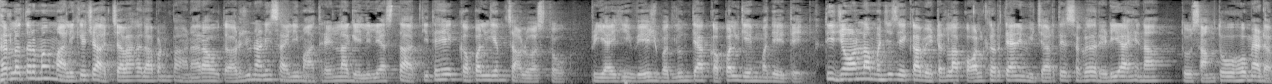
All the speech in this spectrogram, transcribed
ठरलं तर मग मालिकेच्या आजच्या भागात आपण पाहणार आहोत. अर्जुन आणि सायली माथरेनला गेलेले असतात. तिथे हे कपल गेम चालू असतो. प्रिया ही वेश बदलून त्या कपल गेममध्ये येते. ती जॉनला म्हणजेच एका वेटरला कॉल करते आणि विचारते सगळं रेडी आहे ना? तो सांगतो हो मॅडम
